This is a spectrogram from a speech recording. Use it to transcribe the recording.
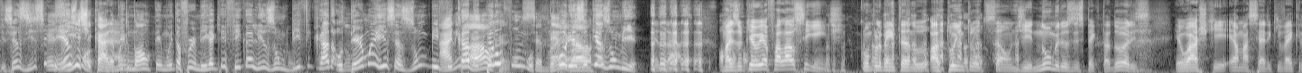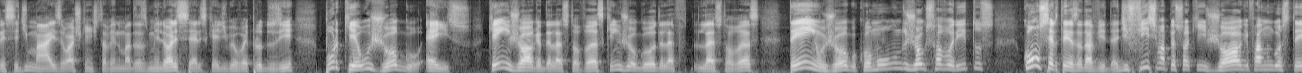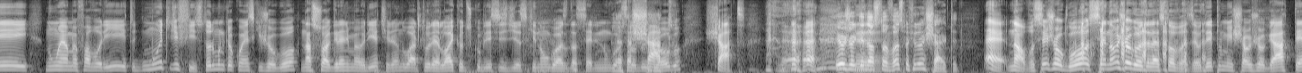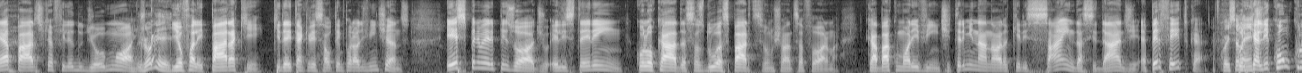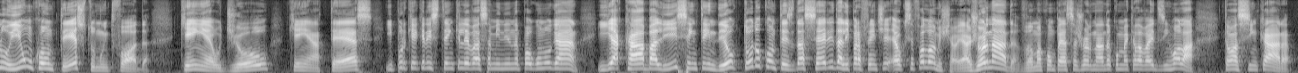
isso existe, Existe, mesmo. cara, é Tem muito mu- bom. Tem muita formiga que fica ali, zumbificada. O termo é isso, é zumbificada Animal, pelo cara. fungo. Isso é bem Por legal. isso que é zumbi. Exato. Mas o que eu ia falar é o seguinte, complementando a tua introdução de números espectadores, eu acho que é uma série que vai crescer demais. Eu acho que a gente tá vendo uma das melhores séries que a HBO vai produzir, porque o jogo é isso. Quem joga The Last of Us, quem jogou The Last of Us, tem o jogo como um dos jogos favoritos com certeza da vida. É difícil uma pessoa que joga e fala não gostei, não é o meu favorito. Muito difícil. Todo mundo que eu conheço que jogou, na sua grande maioria, tirando o Arthur Eloy, que eu descobri esses dias que não gosta da série e não gostou é do chato. jogo. Chato. Eu joguei The Last of Us, prefiro Uncharted. É, não, você jogou, você não jogou The Last of Us. Eu dei pro Michel jogar até a parte que a filha do Joe morre. Joguei. E eu falei, para aqui, que daí tem aquele salto temporal de 20 anos. Esse primeiro episódio, eles terem colocado essas duas partes, vamos chamar dessa forma, acabar com uma hora e vinte e terminar na hora que eles saem da cidade, é perfeito, cara. Ficou excelente. Porque ali concluiu um contexto muito foda. Quem é o Joe, quem é a Tess e por que, que eles têm que levar essa menina pra algum lugar. E acaba ali, você entendeu todo o contexto da série e dali pra frente é o que você falou, Michel, é a jornada. Vamos acompanhar essa jornada, como é que ela vai desenrolar. Então, assim, cara,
